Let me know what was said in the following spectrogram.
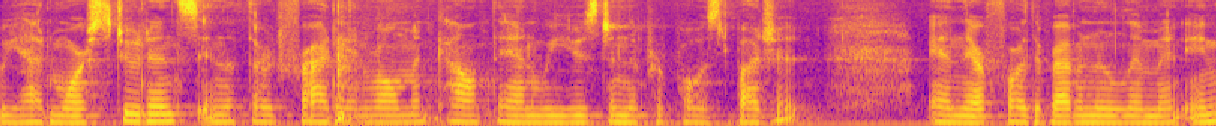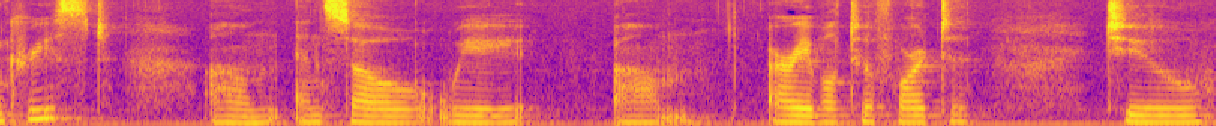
We had more students in the third Friday enrollment count than we used in the proposed budget, and therefore the revenue limit increased. Um, And so we um, are able to afford to, to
